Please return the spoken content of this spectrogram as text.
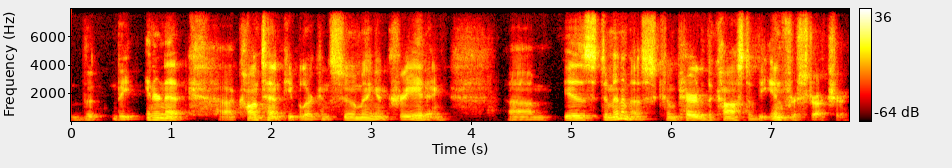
the the internet uh, content people are consuming and creating, um, is de minimis compared to the cost of the infrastructure.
